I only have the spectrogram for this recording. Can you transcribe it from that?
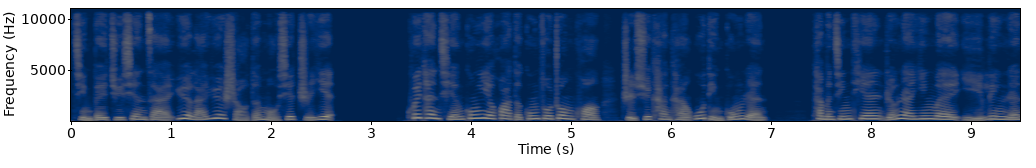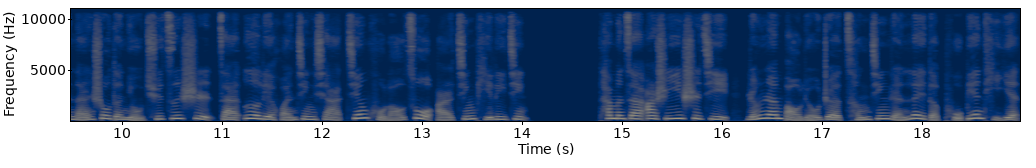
仅被局限在越来越少的某些职业。窥探前工业化的工作状况，只需看看屋顶工人，他们今天仍然因为以令人难受的扭曲姿势在恶劣环境下艰苦劳作而精疲力尽。他们在二十一世纪仍然保留着曾经人类的普遍体验。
